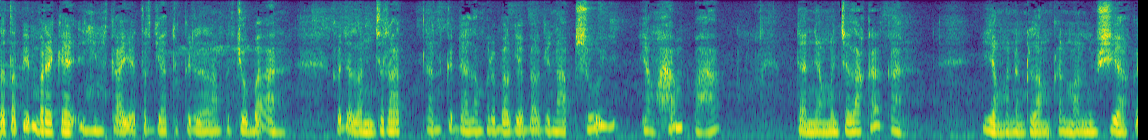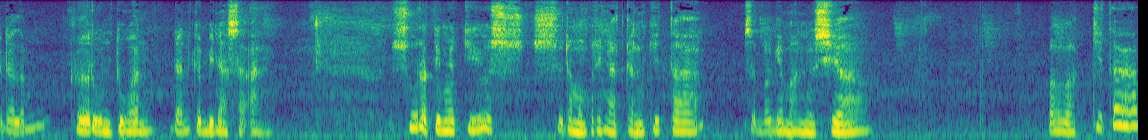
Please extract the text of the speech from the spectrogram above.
tetapi mereka yang ingin kaya terjatuh ke dalam pencobaan, ke dalam jerat, dan ke dalam berbagai-bagai nafsu yang hampa dan yang mencelakakan, yang menenggelamkan manusia ke dalam keruntuhan dan kebinasaan. Surat Timotius sudah memperingatkan kita sebagai manusia bahwa kita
